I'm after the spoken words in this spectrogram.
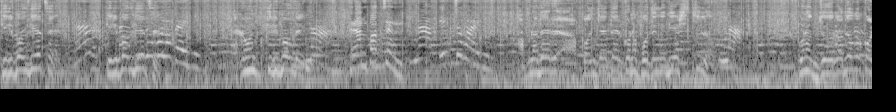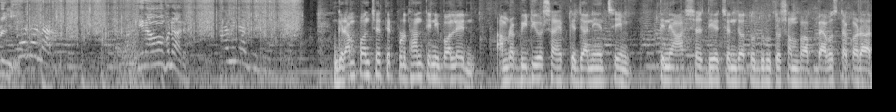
ত্রিপল দিয়েছে? হ্যাঁ ত্রিপল দিয়েছে? এখন ত্রিপল দেয়নি? ত্রাণ পাচ্ছেন? আপনাদের পঞ্চায়েতের কোনো প্রতিনিধি এসেছিল? না। কোনো যোগাযোগও করেনি? কি নাম আপনার? আমি না দিদি গ্রাম পঞ্চায়েতের প্রধান তিনি বলেন আমরা বিডিও সাহেবকে জানিয়েছি তিনি আশ্বাস দিয়েছেন যত দ্রুত সম্ভব ব্যবস্থা করার।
